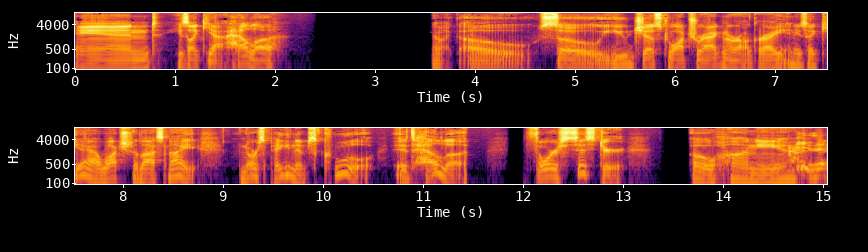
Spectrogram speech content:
And he's like, Yeah, hella. I'm like, oh, so you just watched Ragnarok, right? And he's like, Yeah, I watched it last night. Norse paganism's cool. It's Hella, Thor's sister. Oh, honey. Is it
